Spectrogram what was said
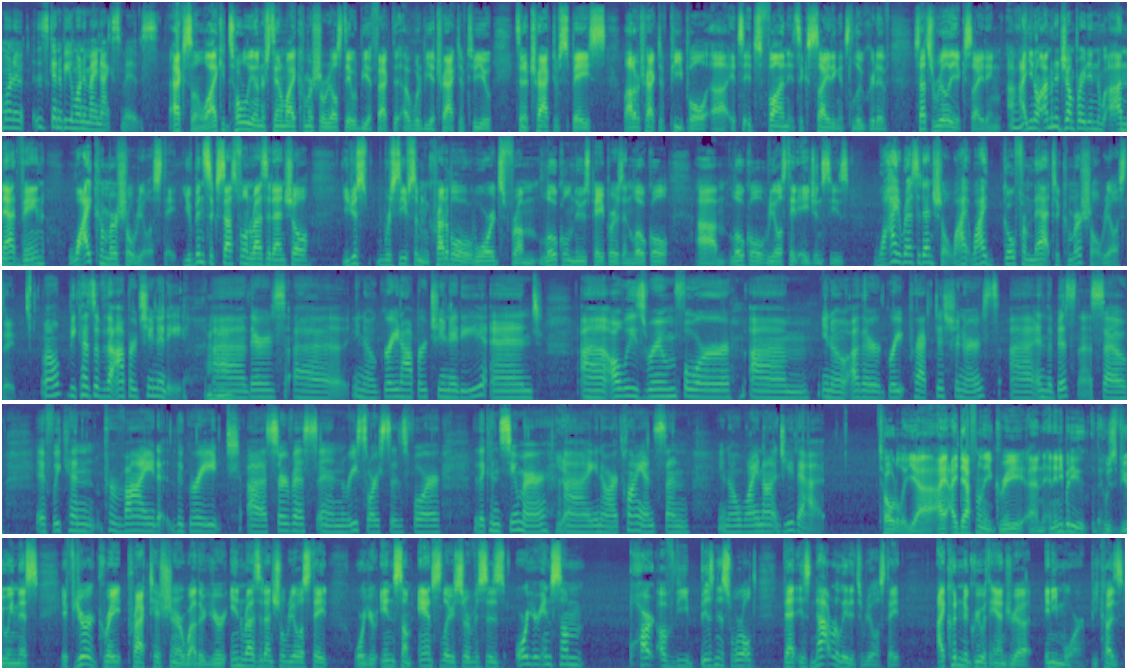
one of is going to be one of my next moves. Excellent. Well, I can totally understand why commercial real estate would be effective, uh, would be attractive to you. It's an attractive space, a lot of attractive people. Uh, it's it's fun, it's exciting, it's lucrative. So that's really exciting. I, you know, I'm going to jump right in on that vein. Why commercial real estate? You've been successful in residential. You just received some incredible awards from local newspapers and local um, local real estate agencies. Why residential? Why why go from that to commercial real estate? Well, because of the opportunity, uh, there's uh, you know great opportunity and uh, always room for um, you know other great practitioners uh, in the business. So if we can provide the great uh, service and resources for the consumer, Yeah. uh, you know our clients, then you know why not do that? Totally, yeah. I, I definitely agree. And, and anybody who's viewing this, if you're a great practitioner, whether you're in residential real estate or you're in some ancillary services or you're in some part of the business world that is not related to real estate, I couldn't agree with Andrea anymore because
